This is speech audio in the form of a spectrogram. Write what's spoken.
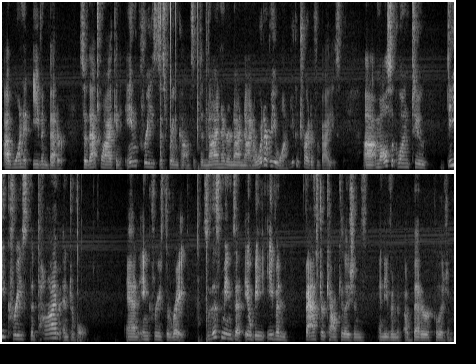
I want it even better. So that's why I can increase the spring constant to 999 or whatever you want. You can try different values. Uh, I'm also going to decrease the time interval and increase the rate. So this means that it'll be even faster calculations and even a better collision.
